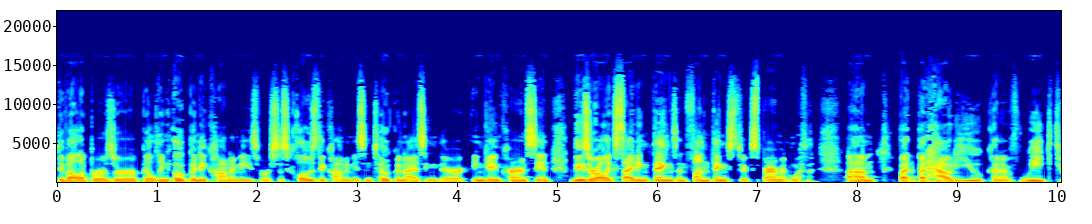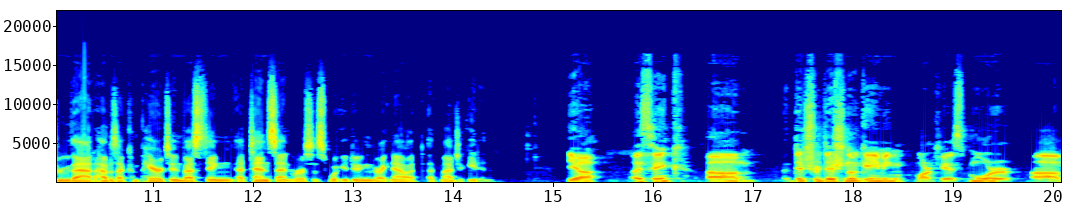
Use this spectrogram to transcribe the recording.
developers are building open economies versus closed economies and tokenizing their in-game currency, and these are all exciting things and fun things to experiment with. Um, but but how do you kind of weed through that? How does that compare to investing at Tencent versus what you're doing right now at, at Magic Eden? Yeah, I think. Um, the traditional gaming market is more uh,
